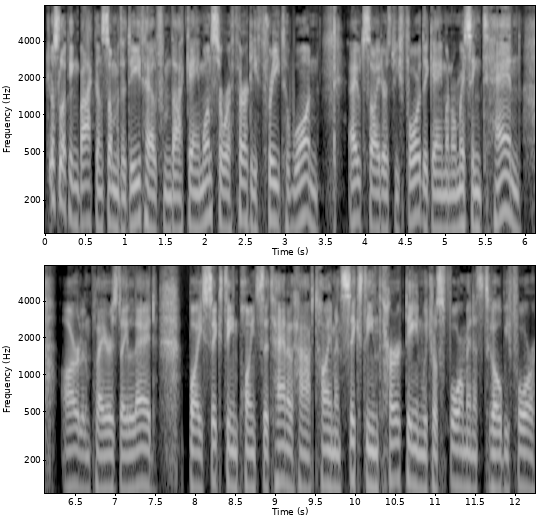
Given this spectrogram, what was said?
Just looking back on some of the detail from that game, Munster were 33 to 1 outsiders before the game and were missing 10 Ireland players. They led by 16 points to 10 at half time and 16 13, which was four minutes to go before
